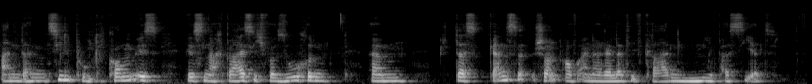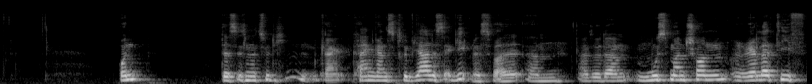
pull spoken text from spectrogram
an den Zielpunkt gekommen ist, ist nach 30 Versuchen ähm, das Ganze schon auf einer relativ geraden Linie passiert. Und das ist natürlich kein ganz triviales Ergebnis, weil ähm, also da muss man schon relativ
